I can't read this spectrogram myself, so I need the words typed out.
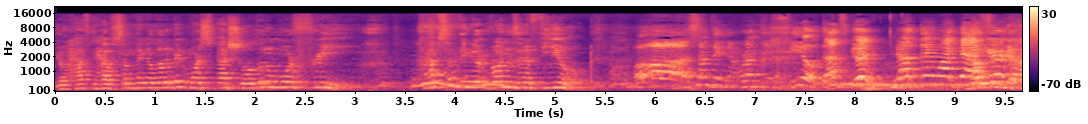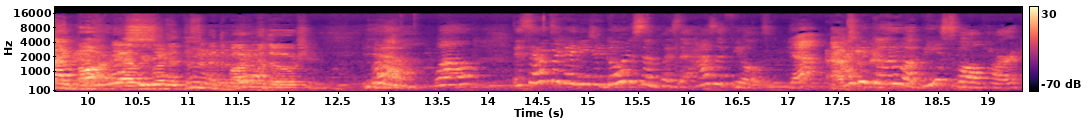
You'll have to have something a little bit more special, a little more free. Perhaps something that runs in a field. Oh, something that runs in a field. That's good. Nothing like that Nothing here, behind though. bars. Yeah, we run at the, at the bottom of the ocean. Yeah. Well, it sounds like I need to go to someplace that has a field. Yeah, I could go to a baseball park.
